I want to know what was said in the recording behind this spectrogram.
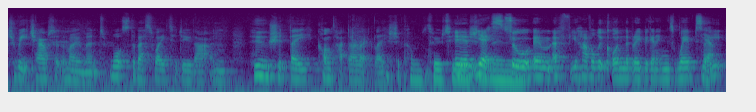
to reach out at the moment, what's the best way to do that, and who should they contact directly? It should come through to you. Um, yes, they, so um, if you have a look on the Bright Beginnings website,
